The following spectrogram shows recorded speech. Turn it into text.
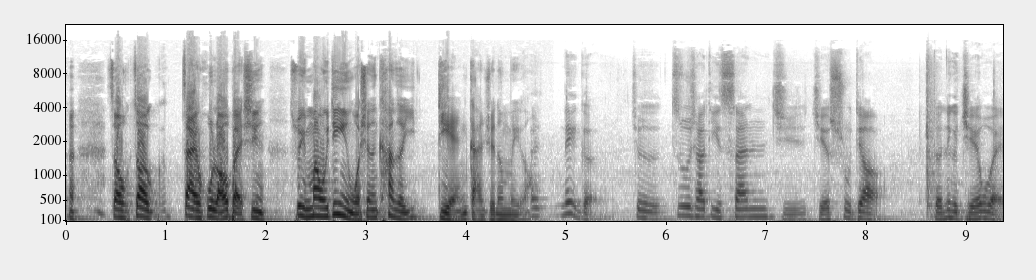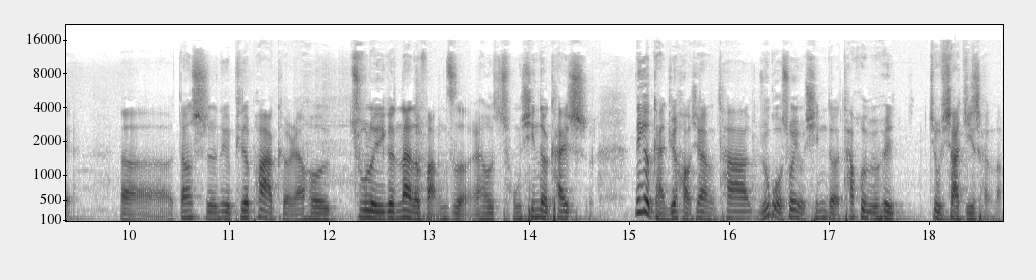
照照在乎老百姓，所以漫威电影我现在看着一点感觉都没有。哎，那个就是蜘蛛侠第三集结束掉的那个结尾，呃，当时那个 Peter Park，然后租了一个烂的房子，然后重新的开始，那个感觉好像他如果说有新的，他会不会就下基层了？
